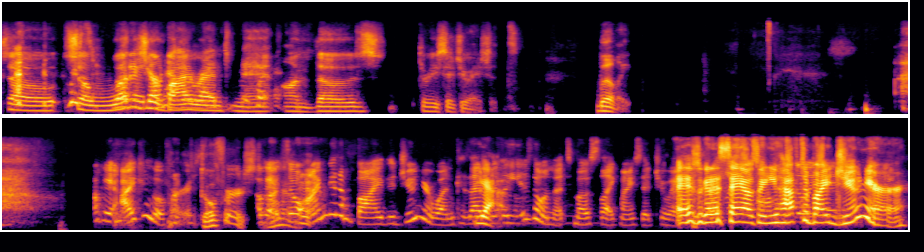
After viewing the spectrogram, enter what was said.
So so Well, what they is your don't buy the right rent meant on those three situations? Lily, Okay, I can go first. go first. Okay, I have- so I'm gonna buy the junior one because that Yeah. really is the one that's most like my situation. I was gonna say, I was like, you have to buy Junior.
